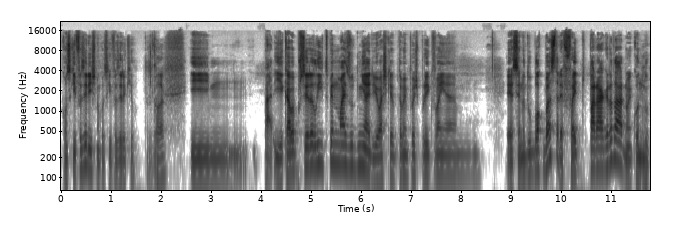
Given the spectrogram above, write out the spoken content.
conseguir fazer isto, não conseguir fazer aquilo. Claro. E, pá, e acaba por ser ali, depende mais o dinheiro. E eu acho que é também depois por aí que vem a, é a cena do blockbuster. É feito para agradar, não é? Quando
